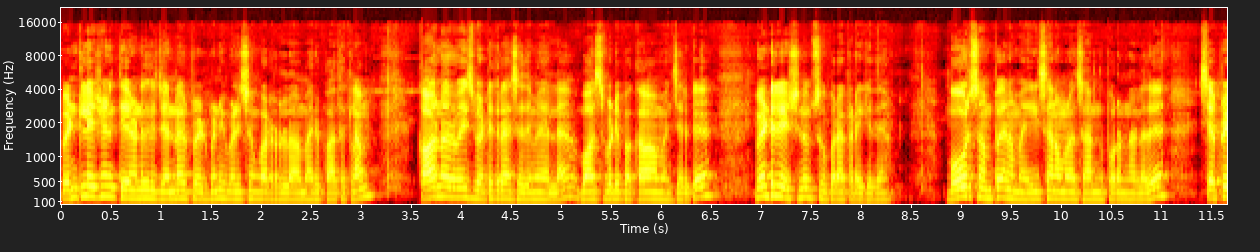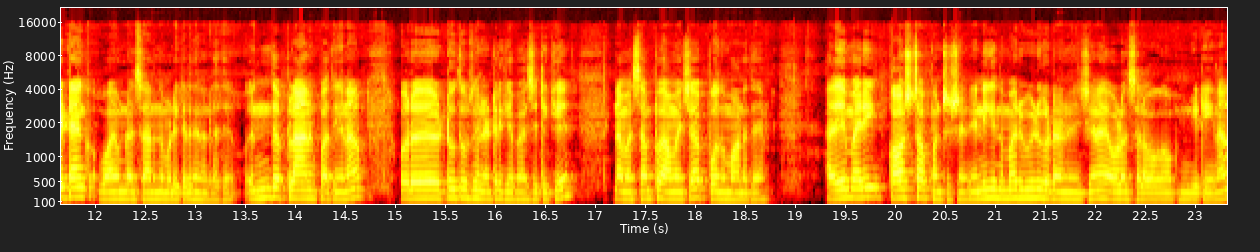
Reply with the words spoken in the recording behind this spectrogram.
வென்டிலேஷன் தேவையானதுக்கு ஜன்னல் ப்ரொவைட் பண்ணி வெளிச்சம் காட்டுற மாதிரி பார்த்துக்கலாம். கார்னர் வைஸ் வெட்டுக்ராஸ் எதுவுமே இல்லை. வாசுபடி பக்காவாக அமைச்சிருக்கு வென்டிலேஷனும் சூப்பராக கிடைக்குது. போர் சம்பு நம்ம ஈசானமலை சார்ந்து போகிறது நல்லது. செப்டி டேங்க் வாயுமலை சார்ந்து முடிக்கிறது நல்லது. இந்த பிளானுக்கு பார்த்தீங்கன்னா ஒரு டூ தௌசண்ட் லிட்டர் கெப்பாசிட்டிக்கு நம்ம சம்பு அமைச்சா போதுமானது. அதே மாதிரி காஸ்ட் ஆஃப் கன்ஸ்ட்ரக்ஷன் இன்றைக்கி இந்த மாதிரி வீடு கட்ட நினச்சிங்கன்னா எவ்வளோ செலவாகும் அப்படின்னு கேட்டிங்கன்னா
